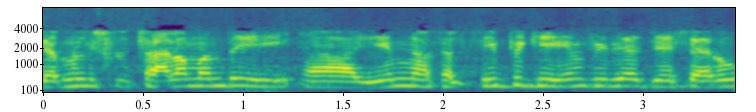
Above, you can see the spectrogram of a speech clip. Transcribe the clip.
జర్నలిస్టులు చాలా మంది ఏం అసలు సిపికి ఏం ఫిర్యాదు చేశారు?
